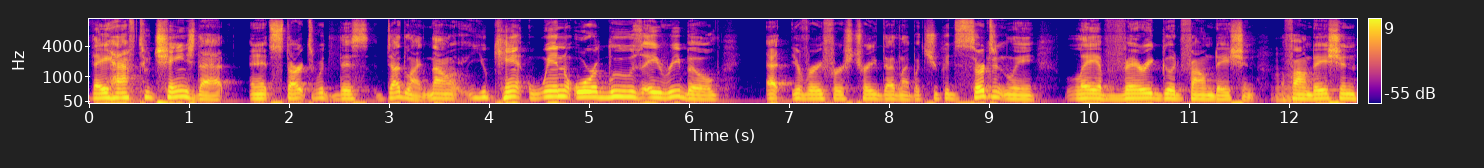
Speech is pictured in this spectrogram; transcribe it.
They have to change that, and it starts with this deadline. Now, you can't win or lose a rebuild at your very first trade deadline, but you could certainly lay a very good foundation, a mm-hmm. foundation,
